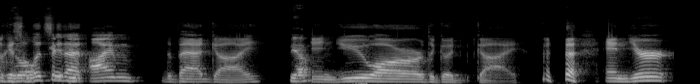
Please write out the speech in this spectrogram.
Okay, They'll, so let's say that I'm the bad guy, yeah, and you are the good guy, and you're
